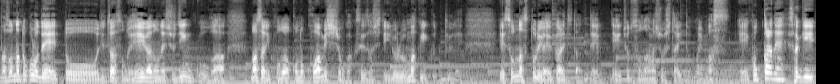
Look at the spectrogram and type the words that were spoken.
まあそんなところで、えっと、実はその映画のね、主人公が、まさにこの、このコアミッションを覚醒させていろいろうまくいくっていうね、えー、そんなストーリーが描かれてたんで、えー、ちょっとその話をしたいと思います。えー、こっからね、先、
